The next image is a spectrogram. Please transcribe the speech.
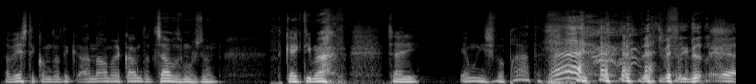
Dat wist ik, omdat ik aan de andere kant hetzelfde moest doen. Toen keek hij me aan. Zei hij, jij moet niet zoveel praten. dat weet ik nog. Ja.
